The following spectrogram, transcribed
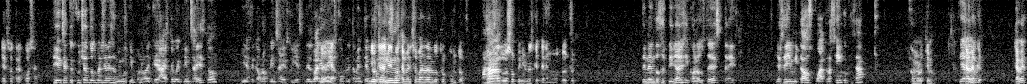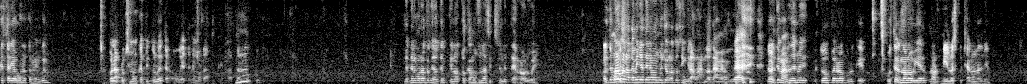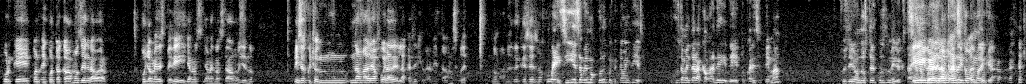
es otra cosa. Sí, exacto, escuchas dos versiones al mismo tiempo, ¿no? De que, ah, este güey piensa esto y este cabrón piensa esto. Y es, es válido y es completamente Y ustedes mismos también se van dando otro punto con las dos opiniones que tenemos nosotros. tienen dos opiniones y con los de ustedes, tres. Ya sea invitados, cuatro a cinco quizá. Como tiempos. Ya ¿Sabes qué, ¿Sabes qué estaría bueno también, güey? Por la próxima un capítulo de terror, güey, ya tenemos rato que no Mm. tampoco. ya tenemos rato que no, que no tocamos una sección de terror, güey. Pero vez- bueno, también ya tenemos mucho rato sin grabar, ¿no? También. La última vez me estuvo perro porque ustedes no lo vieron, no, ni lo escucharon más bien. Porque cuan- en cuanto acabamos de grabar, pues yo me despedí, ya nos, ya nos estábamos yendo. Y se escuchó un- una madre afuera de la casa de Giovanni. Estábamos de, no mames, ¿qué es eso? Güey, sí, esa vez me acuerdo perfectamente y es justamente al acabar de, de tocar ese tema, pues dieron dos, tres cosas medio extrañas. Sí, no, fue así como, como de que,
